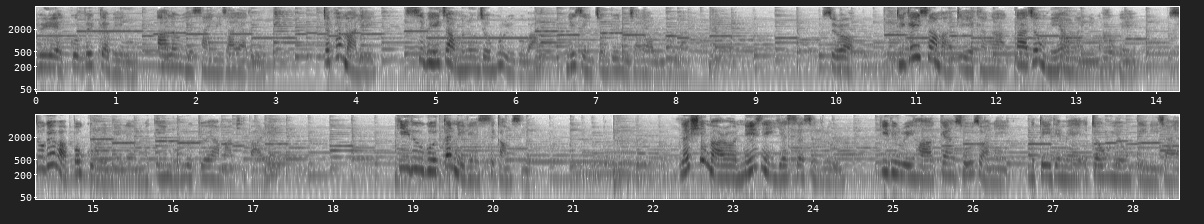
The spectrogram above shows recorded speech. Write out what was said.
ရွေးတဲ့ကိုဗစ်ကပ်ဘေးကိုအားလုံးရင်ဆိုင်နေကြရတယ်လို့တစ်ဖက်မှာလည်းစစ်ဘေးကြောင့်မလုံခြုံမှုတွေကိုပါနေ့စဉ်ကြုံတွေ့နေကြရပြီမဟုတ်လားဆိုတော့ဒီကိစ္စမှာတရခန်ကကာကျုံမင်းအောင်နိုင်နေမဟုတ်ပဲဆိုခဲ့ပါပုံကိုယ်တွေနဲ့လည်းမကင်းဘူးလို့ပြောရမှာဖြစ်ပါတယ်ပြည်သူကိုတတ်နေတဲ့စစ်ကောင်စီလက်ရှိမှာတော့နေ့စဉ်ရက်ဆက်ဆိုလို့ ပြည်သူတွေဟာကန်ဆိုးစွာနဲ့မသေးသင့်ပဲအတုံးယုံတည်နေကြရ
